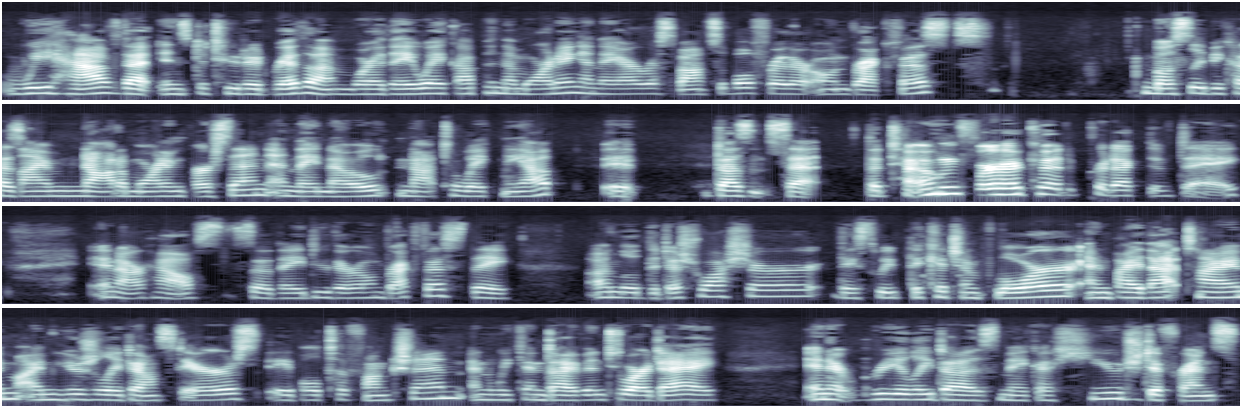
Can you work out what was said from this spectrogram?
we have that instituted rhythm where they wake up in the morning and they are responsible for their own breakfasts, mostly because I'm not a morning person and they know not to wake me up. It doesn't set the tone for a good, productive day in our house. So they do their own breakfast. They unload the dishwasher, they sweep the kitchen floor. And by that time, I'm usually downstairs able to function and we can dive into our day. And it really does make a huge difference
